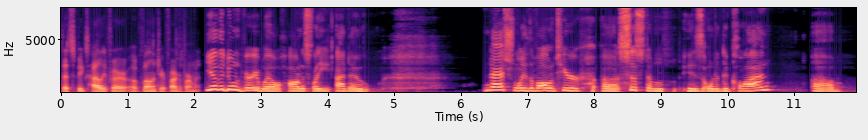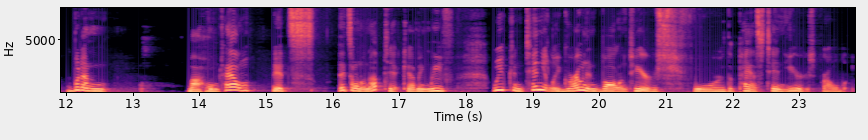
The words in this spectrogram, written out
that speaks highly for a volunteer fire department. Yeah, they're doing very well. Honestly, I know nationally the volunteer uh, system is on a decline, uh, but in my hometown, it's it's on an uptick. I mean, we've we've continually grown in volunteers for the past ten years, probably.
